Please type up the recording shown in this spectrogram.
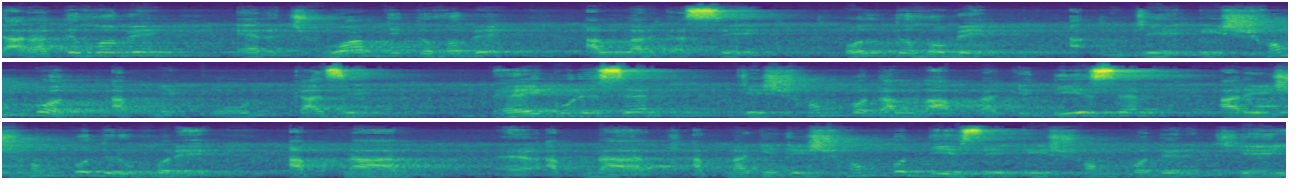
দাঁড়াতে হবে, এর জবাব দিতে হবে, আল্লাহর কাছে বলতে হবে যে এই সম্পদ আপনি কোন কাজে ব্যয় করেছেন যে সম্পদ আল্লাহ আপনাকে দিয়েছেন আর এই সম্পদের উপরে আপনার আপনার, আপনাকে যে সম্পদ দিয়েছে, এই সম্পদের যেই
